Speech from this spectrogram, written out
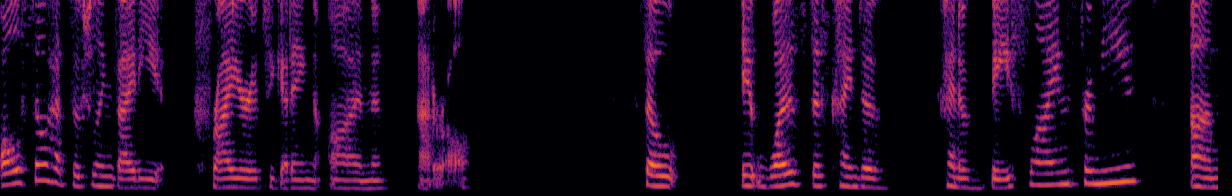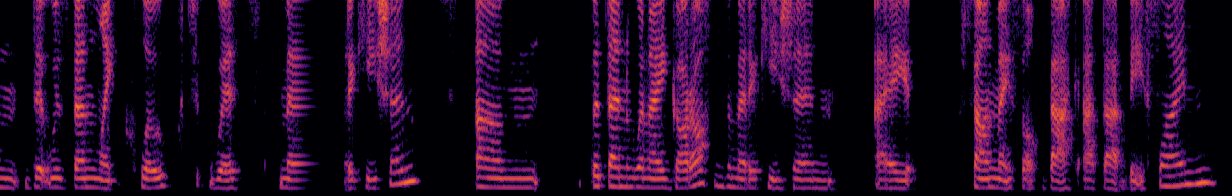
also had social anxiety prior to getting on Adderall. So it was this kind of kind of baseline for me um, that was then like cloaked with medication. Um, but then when I got off of the medication, I found myself back at that baseline.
